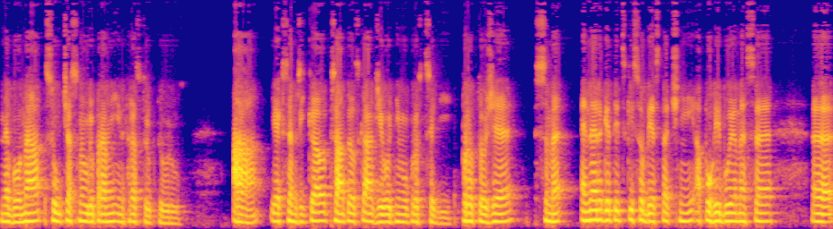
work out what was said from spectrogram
nebo na současnou dopravní infrastrukturu. A, jak jsem říkal, přátelská k životnímu prostředí, protože jsme energeticky soběstační a pohybujeme se eh,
